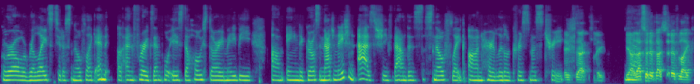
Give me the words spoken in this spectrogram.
girl relates to the snowflake and uh, and for example is the whole story maybe um, in the girl's imagination as she found this snowflake on her little Christmas tree. Exactly. Yeah, yeah. that's sort of that's sort of like,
